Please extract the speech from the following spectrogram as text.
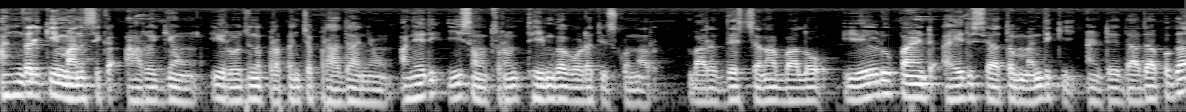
అందరికీ మానసిక ఆరోగ్యం ఈ రోజున ప్రపంచ ప్రాధాన్యం అనేది ఈ సంవత్సరం థీమ్గా కూడా తీసుకున్నారు. భారతదేశ జనాభాలో ఏడు పాయింట్ ఐదు శాతం మందికి అంటే దాదాపుగా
